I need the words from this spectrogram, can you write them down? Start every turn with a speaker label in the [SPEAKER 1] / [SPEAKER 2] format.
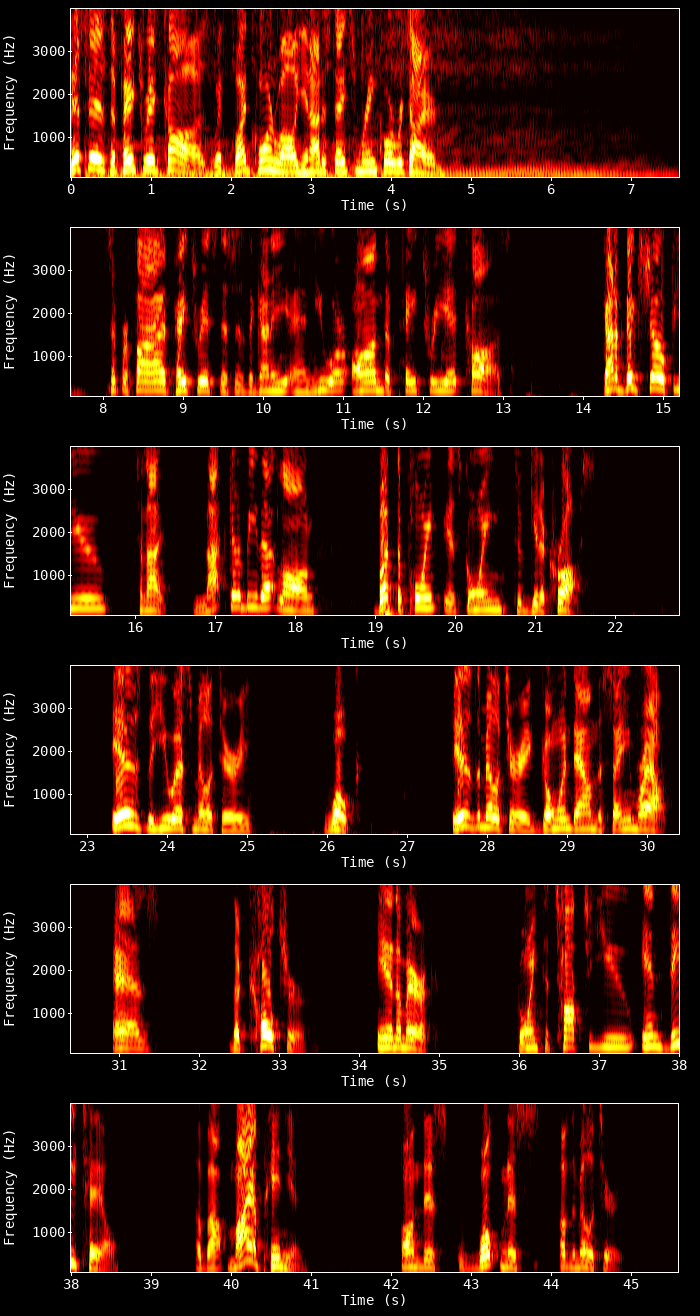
[SPEAKER 1] This is the Patriot Cause with Bud Cornwell, United States Marine Corps retired. Semper Fi, Patriots, this is the Gunny, and you are on the Patriot Cause. Got a big show for you tonight. Not going to be that long, but the point is going to get across. Is the U.S. military woke? Is the military going down the same route as the culture in America? Going to talk to you in detail about my opinion on this wokeness of the military.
